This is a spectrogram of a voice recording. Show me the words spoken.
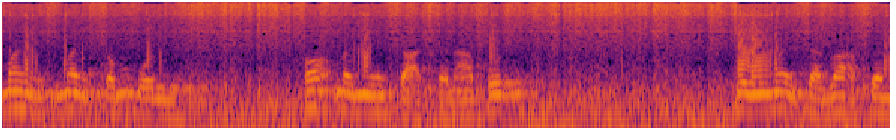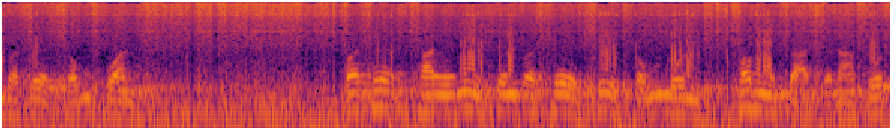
ไม่ไม่สมบูรณ์ เพราะไม่มีศาสนาพุทธจึงไม่จัดว่าเป็นประเทศสมควร ประเทศไทยนี่เป็นประเทศที่สมบูรณ์เพราะมีศาสนาพุทธ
